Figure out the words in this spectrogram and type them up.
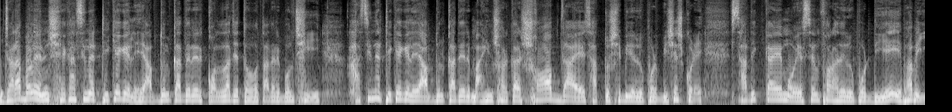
যারা বলেন শেখ হাসিনা টিকে গেলে আব্দুল কাদেরের কল্লা যেত, তাদের বলছি, হাসিনা টিকে গেলে আব্দুল কাদের মাহিন সরকার সব দায়ে ছাত্র শিবিরের উপর, বিশেষ করে সাদিক কায়েম ও এস এম ফরহাদের উপর দিয়ে এভাবেই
